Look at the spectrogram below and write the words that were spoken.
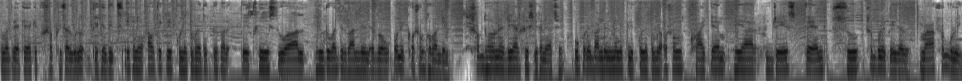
তোমাদের একে একে সব ফিচারগুলো দেখিয়ে দিচ্ছি। এখানে আওতে ক্লিক করলে তোমরা দেখতে পারবে ফিস ওয়াল ইউটিউবারদের বান্ডেল এবং অনেক অসংখ্য বান্ডেল সব ধরনের রেয়ার ফিস এখানে আছে। উপরে বান্ডেল মেলে ক্লিক করলে তোমরা অসংখ্য item hair dress pant shoe সবগুলোই পেয়ে যাবে। মা সবগুলোই।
